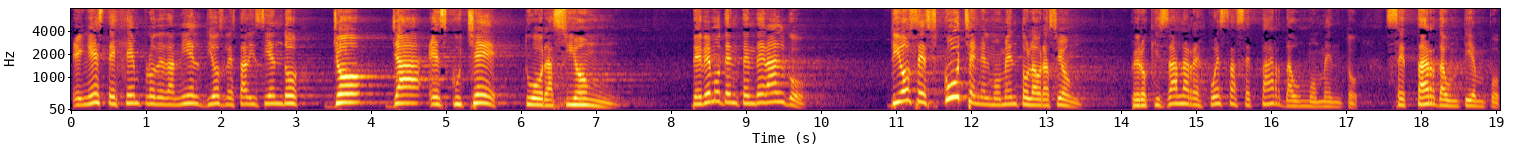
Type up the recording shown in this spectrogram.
En este ejemplo de Daniel, Dios le está diciendo, yo ya escuché tu oración. Debemos de entender algo. Dios escucha en el momento la oración pero quizás la respuesta se tarda un momento, se tarda un tiempo.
